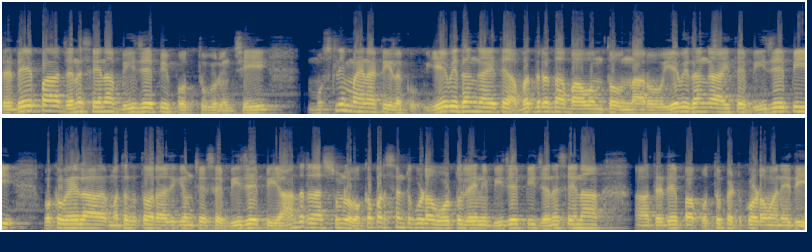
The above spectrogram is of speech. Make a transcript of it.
తెదేపా జనసేన బీజేపీ పొత్తు గురించి ముస్లిం మైనార్టీలకు ఏ విధంగా అయితే అభద్రతా భావంతో ఉన్నారో ఏ విధంగా అయితే బీజేపీ ఒకవేళ మతతత్వ రాజకీయం చేసే బీజేపీ ఆంధ్ర రాష్ట్రంలో ఒక పర్సెంట్ కూడా ఓటు లేని బీజేపీ జనసేన తెదేపా పొత్తు పెట్టుకోవడం అనేది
